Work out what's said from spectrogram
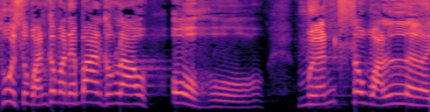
ทูตสวรรค์เข้ามาในบ้านของเรา โอ้โห เหมือนสวรรค์เลย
